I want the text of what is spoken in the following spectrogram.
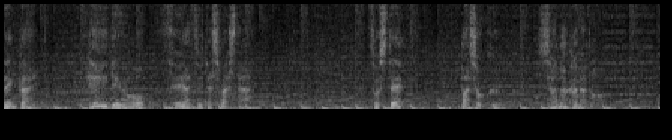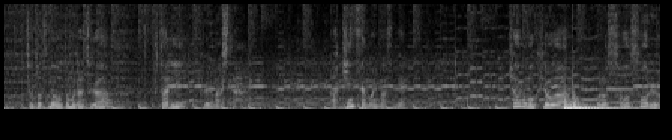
前回平原を制圧いたしました。そして馬食シャバカなどちょ突のお友達が2人増えました。あ金銭もいますね。今日の目標はこの総総量を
